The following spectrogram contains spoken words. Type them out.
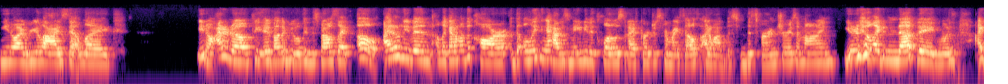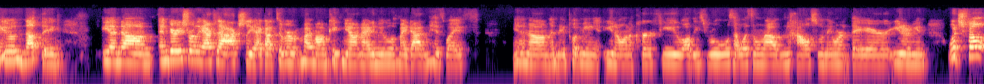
You know, I realized that like you know, I don't know if, if other people think this, but I was like, oh, I don't even like I don't have the car. The only thing I have is maybe the clothes that I've purchased for myself. I don't have this this furniture isn't mine. You know, like nothing was I came with nothing. And um and very shortly after that, actually, I got to my mom kicked me out and I had to move with my dad and his wife. And um and they put me, you know, on a curfew, all these rules. I wasn't allowed in the house when they weren't there. You know what I mean? which felt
